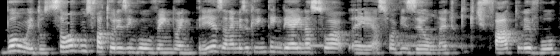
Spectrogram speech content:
Bom, Edu, são alguns fatores envolvendo a empresa, né? Mas eu queria entender aí na sua, é, a sua visão, né? De o que, que de fato levou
